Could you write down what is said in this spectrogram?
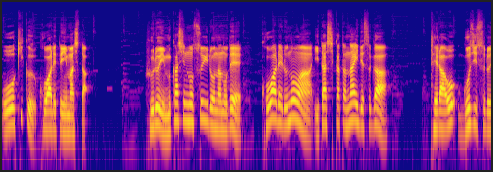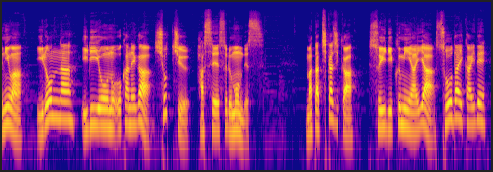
大きく壊れていました。古い昔の水路なので壊れるのは致し方ないですが寺を護持するにはいろんな入り用のお金がしょっちゅう発生するもんです。また近々水利組合や総代会で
